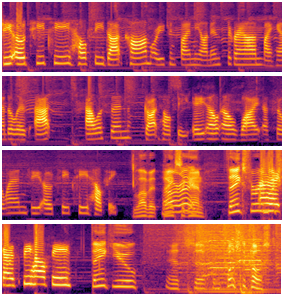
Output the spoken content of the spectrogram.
G O T T healthy.com, or you can find me on Instagram. My handle is at Allyson Gott Healthy, A L L Y S O N G O T T Healthy. Love it. Thanks All right. again. Thanks very All much. right, guys, be healthy. Thank you. It's uh, from coast to coast.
